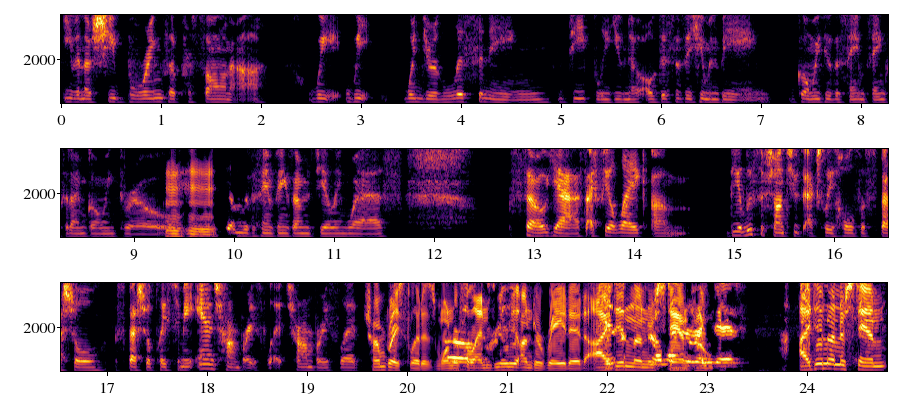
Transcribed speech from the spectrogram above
even though she brings a persona, we we when you're listening deeply, you know, oh, this is a human being going through the same things that I'm going through, mm-hmm. dealing with the same things I'm dealing with. So yes, I feel like um, the elusive chanteuse actually holds a special special place to me and charm bracelet charm bracelet charm bracelet is wonderful oh. and really underrated i didn't understand so how i didn't understand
